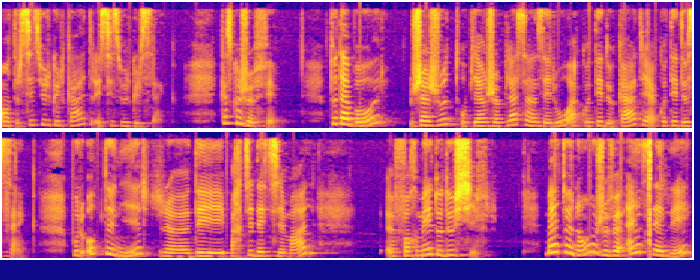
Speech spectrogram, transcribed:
entre 6,4 et 6,5, qu'est-ce que je fais? Tout d'abord, j'ajoute ou bien je place un zéro à côté de 4 et à côté de 5 pour obtenir euh, des parties décimales euh, formées de deux chiffres. Maintenant, je veux insérer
